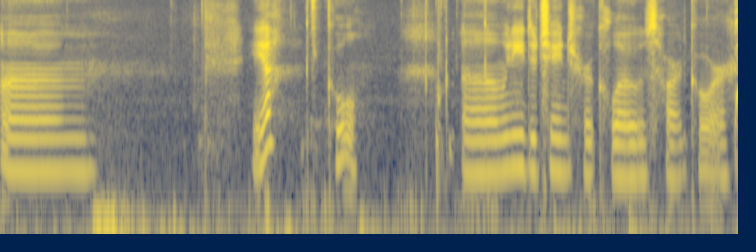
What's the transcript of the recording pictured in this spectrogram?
um, yeah, cool. Um, we need to change her clothes hardcore.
